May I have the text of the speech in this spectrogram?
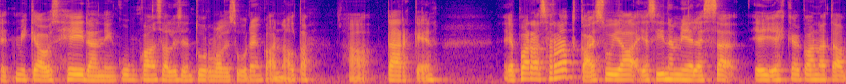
että mikä olisi heidän niin kuin kansallisen turvallisuuden kannalta tärkein ja paras ratkaisu ja, ja siinä mielessä ei ehkä kannata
